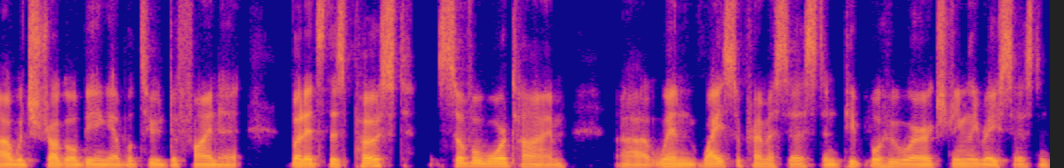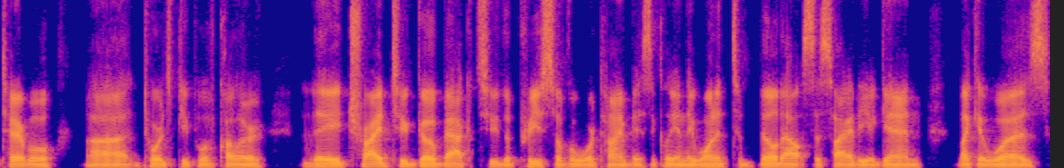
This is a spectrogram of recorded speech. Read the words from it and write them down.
uh, would struggle being able to define it. But it's this post Civil War time uh, when white supremacists and people who were extremely racist and terrible uh, towards people of color they tried to go back to the pre Civil War time, basically, and they wanted to build out society again like it was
